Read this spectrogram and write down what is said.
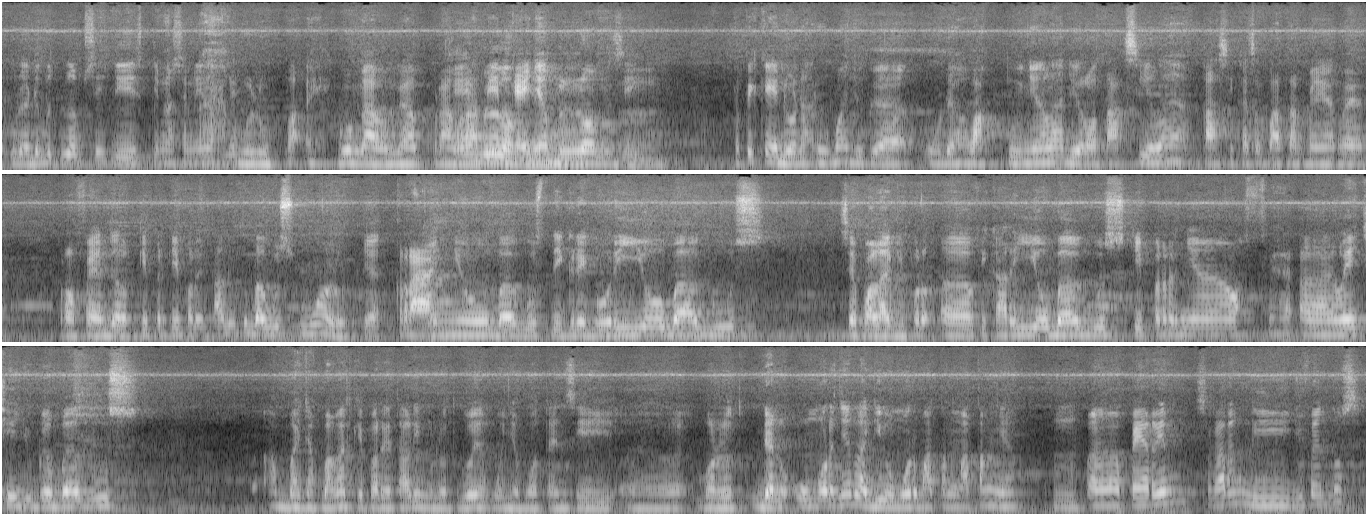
udah debut belum sih di timnas senior dia. gue lupa eh gue nggak nggak pernah merhatiin. belum kayaknya ya. belum sih tapi kayak Donnarumma juga udah waktunya lah dirotasi lah kasih kesempatan Meret Provedel kiper-kiper Italia itu bagus semua loh Ya. Cranyo bagus Di Gregorio bagus siapa lagi? Eh, Vicario bagus kipernya eh, Lecce juga bagus. Ah, banyak banget kiper Italia menurut gue yang punya potensi eh, menurut dan umurnya lagi umur matang-matangnya. Eh, Perin sekarang di Juventus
